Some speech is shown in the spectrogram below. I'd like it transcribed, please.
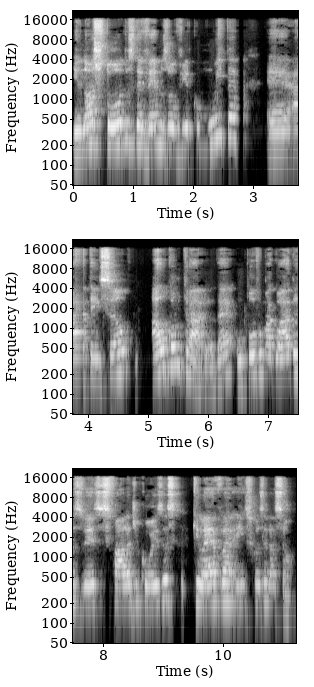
e nós todos devemos ouvir com muita é, atenção ao contrário, né? O povo magoado às vezes fala de coisas que leva em desconsideração.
